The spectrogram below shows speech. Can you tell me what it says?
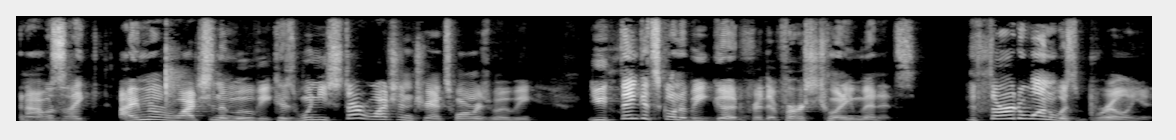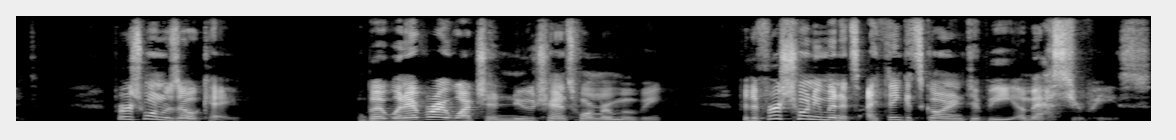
And I was like, I remember watching the movie because when you start watching a Transformers movie, you think it's going to be good for the first 20 minutes. The third one was brilliant. First one was okay. But whenever I watch a new Transformer movie, for the first 20 minutes, I think it's going to be a masterpiece.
